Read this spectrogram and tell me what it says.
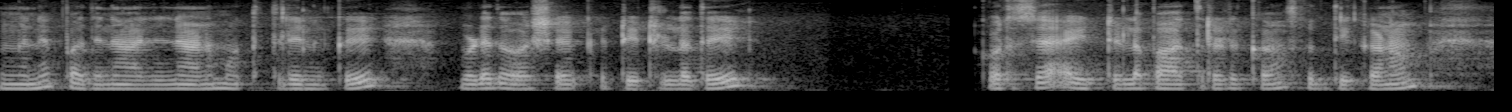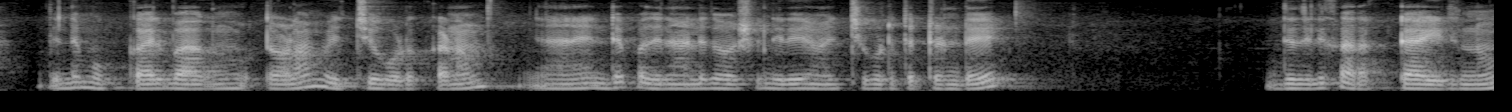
അങ്ങനെ പതിനാലിനാണ് മൊത്തത്തിൽ എനിക്ക് ഇവിടെ ദോശ കിട്ടിയിട്ടുള്ളത്. കുറച്ച് ഹൈറ്റുള്ള പാത്രം എടുക്കാൻ ശ്രദ്ധിക്കണം. ഇതിന്റെ മുക്കാൽ ഭാഗത്തോളം വെച്ച് കൊടുക്കണം. ഞാൻ എന്റെ പതിനാല് ദോശ ഇതിൽ വെച്ച് കൊടുത്തിട്ടുണ്ട്. ഇതിൽ കറക്റ്റായിരുന്നു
